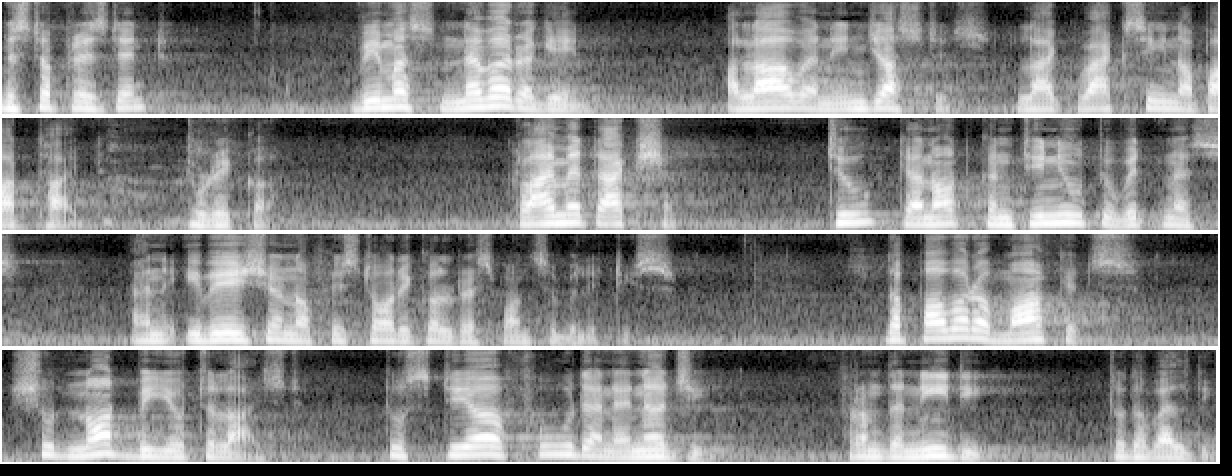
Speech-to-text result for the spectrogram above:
Mr. President, we must never again allow an injustice like vaccine apartheid to recur. Climate action, too, cannot continue to witness an evasion of historical responsibilities. The power of markets should not be utilized to steer food and energy from the needy to the wealthy.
